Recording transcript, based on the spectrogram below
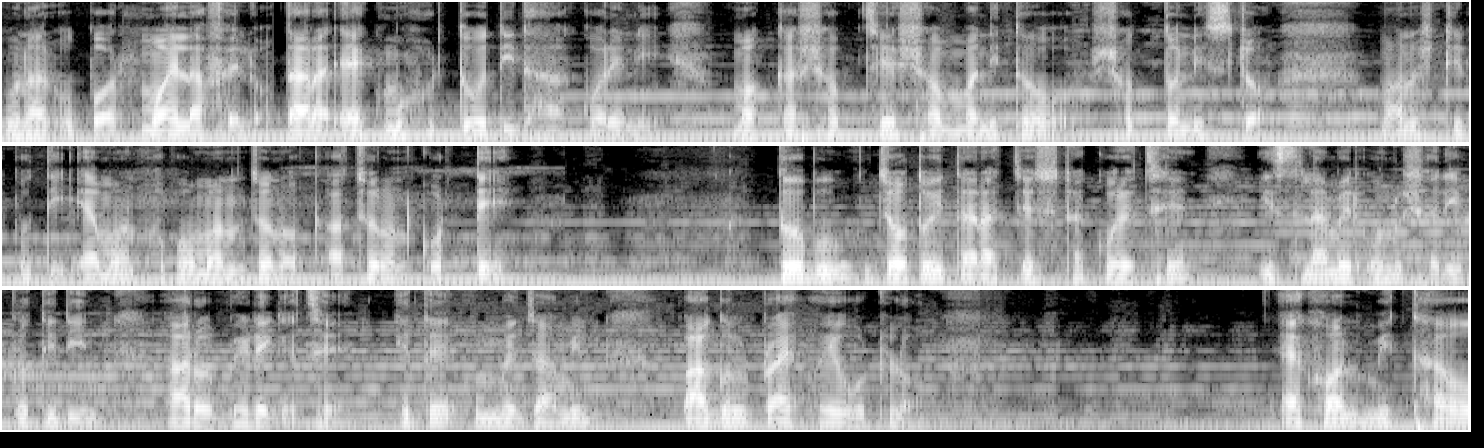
ওনার উপর ময়লা ফেলো। তারা এক মুহূর্ত দ্বিধা করেনি। মক্কার সবচেয়ে সম্মানিত ও সত্যনিষ্ঠ মানুষটির প্রতি এমন অপমানজনক আচরণ করতে। তবু যতই তারা চেষ্টা করেছে, ইসলামের অনুসারী প্রতিদিন আরও বেড়ে গেছে। এতে উম্মে জামিল পাগল প্রায় হয়ে উঠল। এখন মিথ্যা ও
